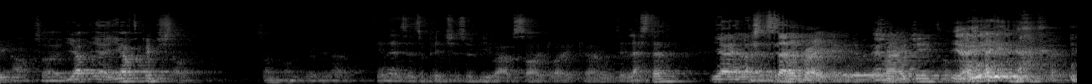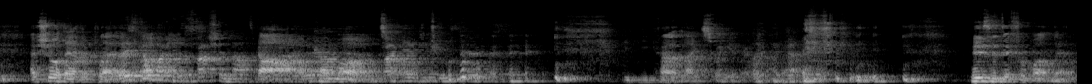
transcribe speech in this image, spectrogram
week now. So yeah, yeah, you have to pinch yourself sometimes, really. Yeah. And there's, there's pictures of you outside, like, um, is it Leicester? Yeah, yeah, let's just celebrating. Yeah, with the jeans. Yeah, yeah, yeah. I'm sure they have a player. They've gone back into fashion now. to be Oh, fair. come on. Can't like swing it really. Here's a different one then.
